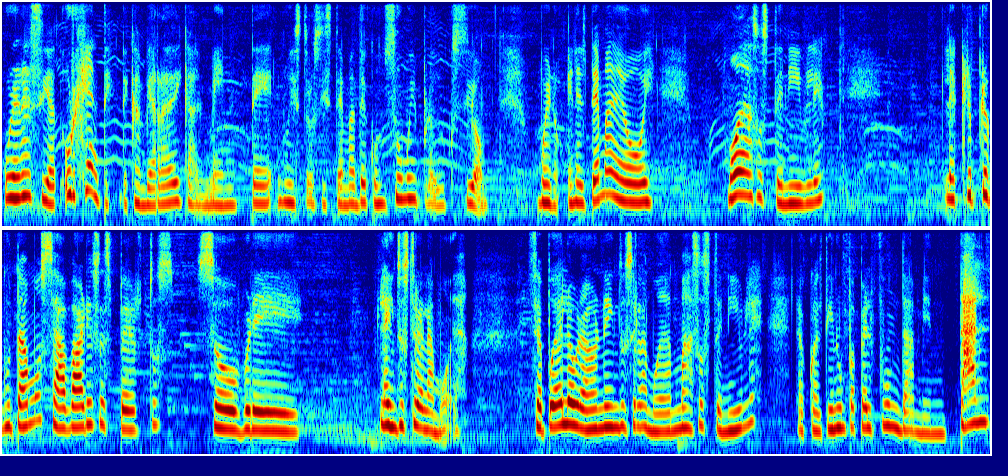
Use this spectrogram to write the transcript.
una necesidad urgente de cambiar radicalmente nuestros sistemas de consumo y producción. Bueno, en el tema de hoy, moda sostenible, le preguntamos a varios expertos sobre la industria de la moda. ¿Se puede lograr una industria de la moda más sostenible, la cual tiene un papel fundamental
